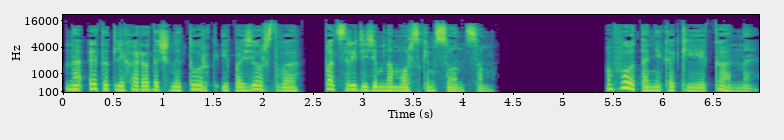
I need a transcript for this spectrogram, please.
на этот лихорадочный торг и позерство под средиземноморским солнцем. Вот они какие, Канны.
